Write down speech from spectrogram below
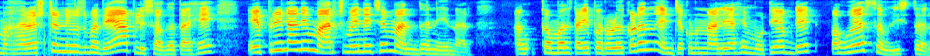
महाराष्ट्र न्यूजमध्ये आपले स्वागत आहे. एप्रिल आणि मार्च महिन्याचे मानधन येणार. कमलताई परोळेकडून यांच्याकडून आली आहे मोठी अपडेट. पाहूया सविस्तर.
